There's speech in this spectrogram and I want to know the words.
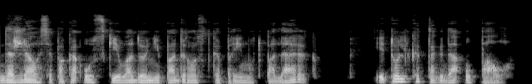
дождался, пока узкие ладони подростка примут подарок, и только тогда упал.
